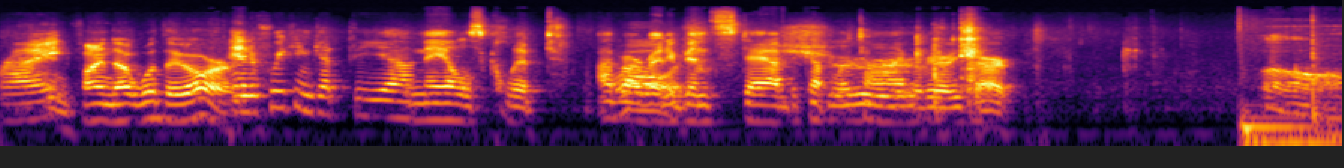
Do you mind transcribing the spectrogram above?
right. And find out what they are. And if we can get the uh, nails clipped. I've already Oh, been stabbed a couple of times, sure. very sharp. Oh.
